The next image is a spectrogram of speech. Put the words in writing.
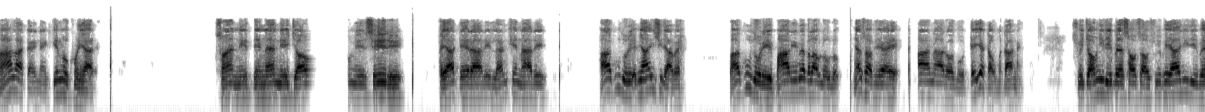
၅လတိုင်တိုင်ကျင်းလို့ခွင့်ရတယ်ဆွမ်းနေသင်္ကန်းနေကြောင်းနေဆေးတွေဖျားတဲရာတွေလမ်းခင်းတာတွေဟာကုသိုလ်တွေအများကြီးရှိတာပဲဘာကုသိုလ်တွေဘာတွေပဲဘလောက်လုံးလို့မြတ်စွာဘုရားရဲ့အာနာတော်ကိုတရက်တောင်မတားနိုင် ရွှေကြောင်ကြီးတွေပဲဆောက်ဆောက်ရွှေဖျားကြီးတွေပဲ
